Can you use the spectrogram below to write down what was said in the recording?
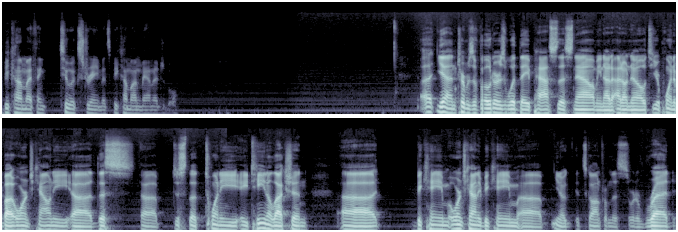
become, I think, too extreme. It's become unmanageable. Uh, yeah, in terms of voters, would they pass this now? I mean, I, I don't know. To your point about Orange County, uh, this uh, just the 2018 election uh, became Orange County became uh, you know it's gone from this sort of red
